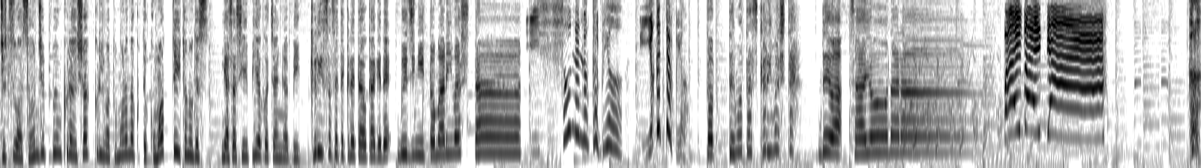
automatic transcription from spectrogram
実は30分くらいしゃっくりが止まらなくて困っていたのです。優しいピヨコちゃんがびっくりさせてくれたおかげで無事に止まりました。そうなのかビョよかったビョとっても助かりました。ではさようなら。バイバイピョは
